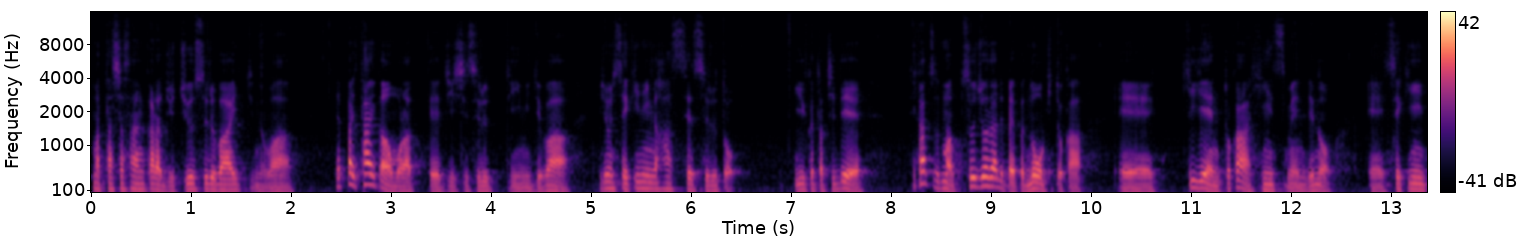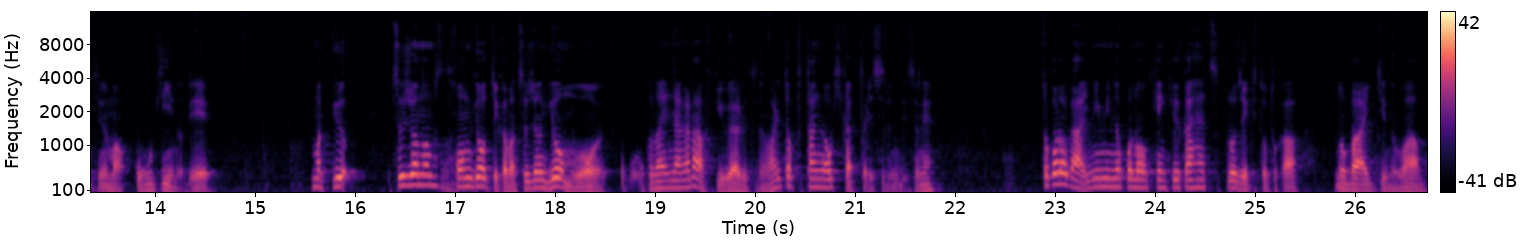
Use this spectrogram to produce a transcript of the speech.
まあ、他社さんから受注する場合っていうのはやっぱり対価をもらって実施するっていう意味では非常に責任が発生するという形でかつまあ通常であればやっぱ納期とか、えー、期限とか品質面での、えー、責任っていうのは大きいので、まあ、通常の本業というか、まあ、通常の業務を行いながら普及をやるっていうのは割と負担が大きかったりするんですよね。ところが耳のこの研究開発プロジェクトとかの場合っていうのは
